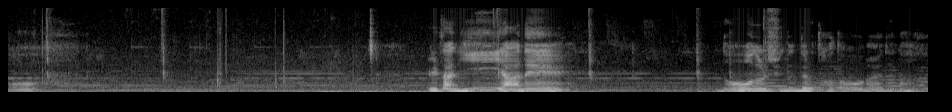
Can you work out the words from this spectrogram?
어. 일단 이 안에 넣어놓을 수 있는 대로 더 넣어놔야 되나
